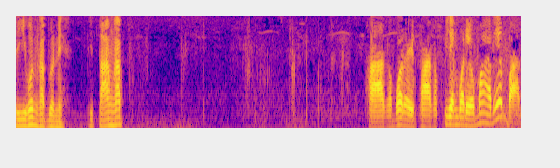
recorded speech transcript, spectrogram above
สี่คนครับตัวนี้ติดตามครับ พากับบ่ได้พากับเปลี่ยนบ่เดียวมาเด้อบาด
